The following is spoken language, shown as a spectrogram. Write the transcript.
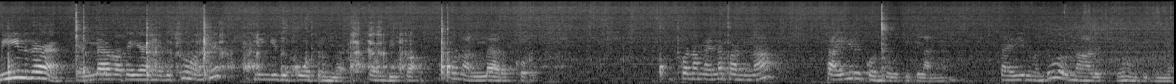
மீன் தான். எல்லா வகையான இதுக்கும் வந்து நீங்கள் இது போட்டுருங்க. கண்டிப்பாக அப்போ நல்லா இருக்கும். இப்போ நம்ம என்ன பண்ணலாம்? தயிர் கொஞ்சம் ஊற்றிக்கலாங்க தயிர் வந்து ஒரு நாலு ஸ்பூன் ஊற்றிக்கோங்க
